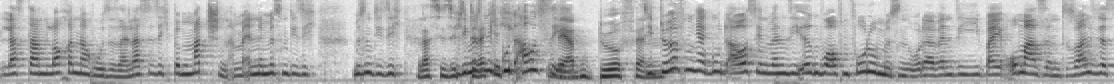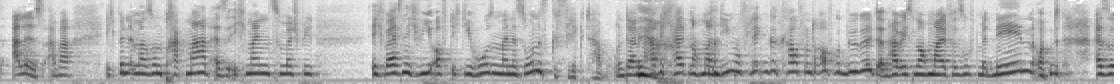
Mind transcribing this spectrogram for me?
lass da ein Loch in der Hose sein, lass sie sich bematschen. Am Ende müssen die sich, müssen die sich, Lass sie sich sie müssen nicht gut aussehen. werden dürfen. Sie dürfen ja gut aussehen, wenn sie irgendwo auf dem Foto müssen oder wenn sie bei Oma sind. Sollen sie das alles. Aber ich bin immer so ein Pragmat. Also ich meine zum Beispiel, ich weiß nicht, wie oft ich die Hosen meines Sohnes geflickt habe. Und dann habe ich halt nochmal einen Dino-Flicken gekauft und drauf gebügelt. Dann habe ich es nochmal versucht mit Nähen. Und also,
